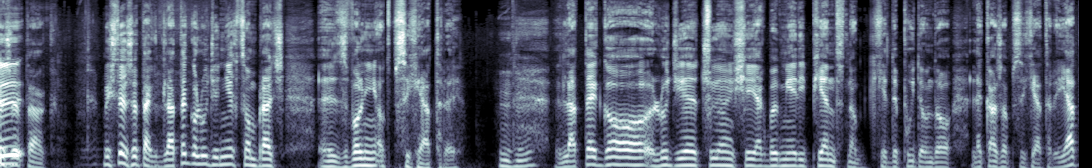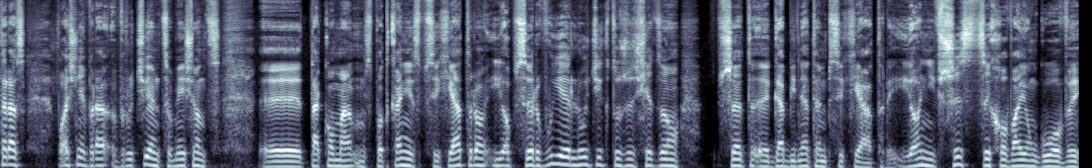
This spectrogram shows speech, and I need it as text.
Czy- że tak. Myślę, że tak. Dlatego ludzie nie chcą brać e, zwolnień od psychiatry. Mhm. Dlatego ludzie czują się jakby mieli piętno, kiedy pójdą do lekarza psychiatry. Ja teraz właśnie wróciłem co miesiąc, y, taką mam spotkanie z psychiatrą i obserwuję ludzi, którzy siedzą przed y, gabinetem psychiatry i oni wszyscy chowają głowy,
